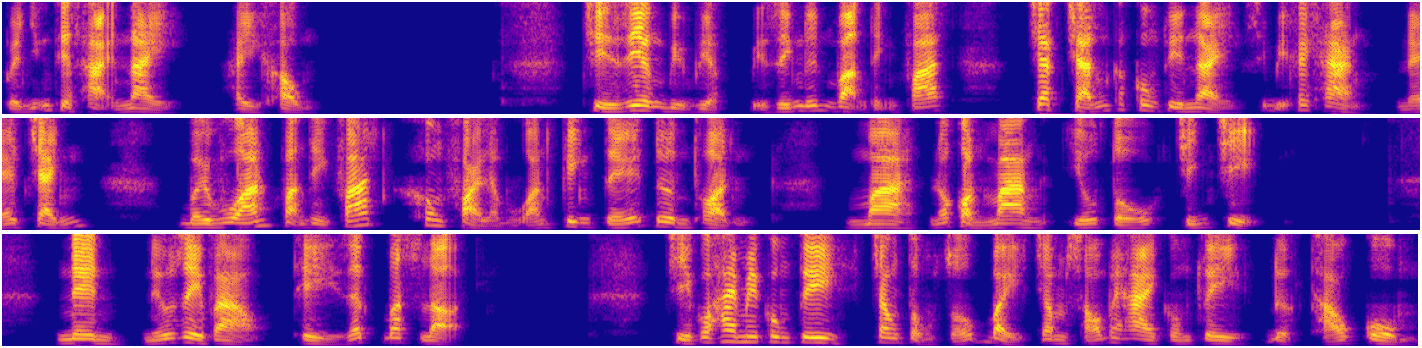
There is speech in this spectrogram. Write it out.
về những thiệt hại này hay không? Chỉ riêng bị việc bị dính đến Vạn Thịnh Phát, chắc chắn các công ty này sẽ bị khách hàng né tránh bởi vụ án Vạn Thịnh Phát không phải là vụ án kinh tế đơn thuần mà nó còn mang yếu tố chính trị. Nên nếu dây vào thì rất bất lợi. Chỉ có 20 công ty trong tổng số 762 công ty được tháo cùm,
